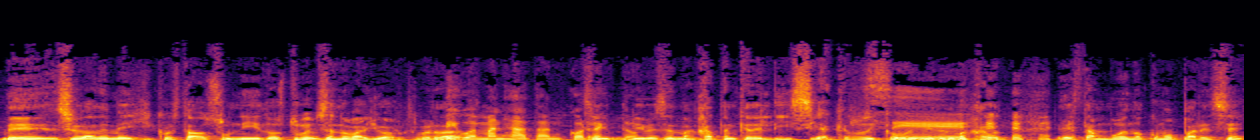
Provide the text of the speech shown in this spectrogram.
de Ciudad de México, Estados Unidos. Tú vives en Nueva York, ¿verdad? Vivo en Manhattan, correcto. Sí, vives en Manhattan, qué delicia, qué rico Sí. vivir en Manhattan. ¿Es tan bueno como parece?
